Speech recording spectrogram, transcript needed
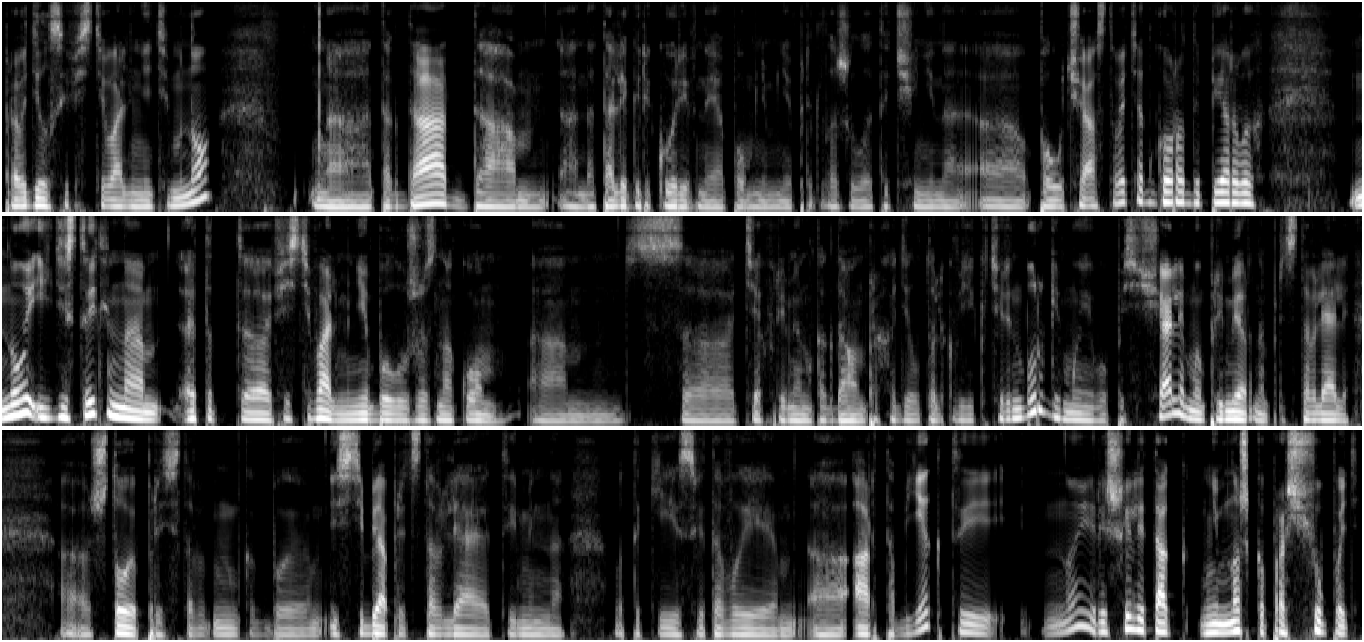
проводился фестиваль «Не темно», э, тогда, да, Наталья Григорьевна, я помню, мне предложила это чинина э, поучаствовать от города первых. Ну и действительно, этот э, фестиваль мне был уже знаком э, с тех времен, когда он проходил только в Екатеринбурге. Мы его посещали, мы примерно представляли, что как бы из себя представляют именно вот такие световые арт-объекты, ну и решили так немножко прощупать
